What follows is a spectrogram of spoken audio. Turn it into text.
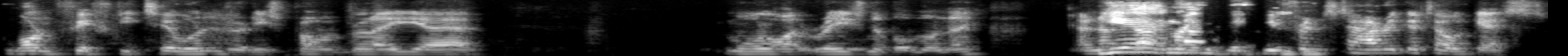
150, 200 is probably uh, more like reasonable money. And that, Yeah, that makes no. a big difference to Harrogate, I would guess.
